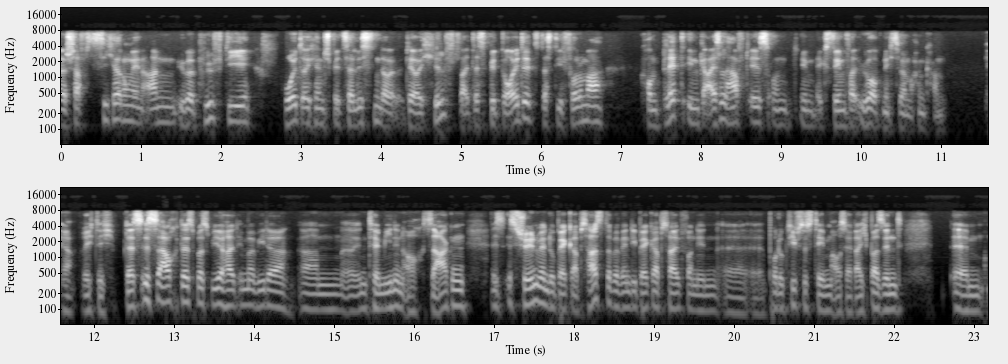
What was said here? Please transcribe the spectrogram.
Äh, schafft Sicherungen an, überprüft die, holt euch einen Spezialisten, der euch hilft, weil das bedeutet, dass die Firma komplett in Geiselhaft ist und im Extremfall überhaupt nichts mehr machen kann. Ja, richtig. Das ist auch das, was wir halt immer wieder ähm, in Terminen auch sagen. Es ist schön, wenn du Backups hast, aber wenn die Backups halt von den äh, äh Produktivsystemen aus erreichbar sind, ähm,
